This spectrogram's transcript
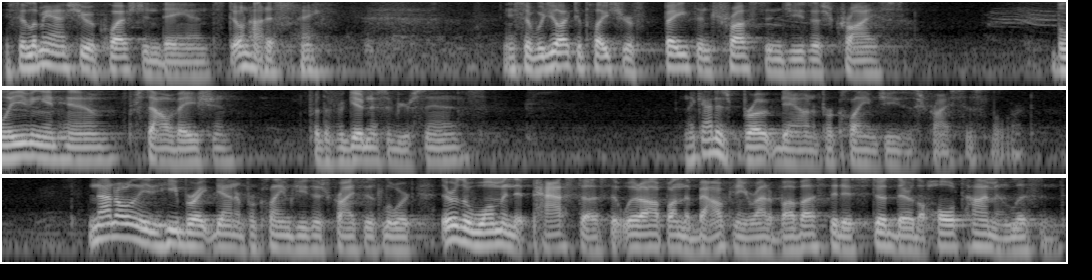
He said, Let me ask you a question, Dan. Still not his name. He said, Would you like to place your faith and trust in Jesus Christ, believing in him for salvation, for the forgiveness of your sins? And the guy just broke down and proclaimed Jesus Christ as Lord. Not only did he break down and proclaim Jesus Christ as Lord, there was a woman that passed us that went up on the balcony right above us that had stood there the whole time and listened.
